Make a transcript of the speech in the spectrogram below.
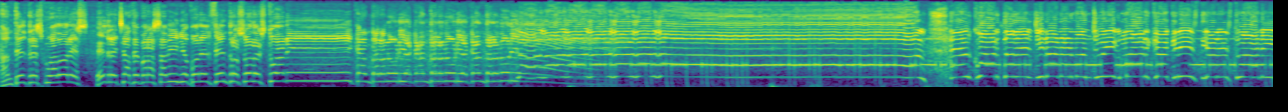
ante el tres jugadores, el rechace para Sabiño, pone el centro solo Estuani, canta la Nuria, canta la Nuria, canta la Nuria. El cuarto del Girona en Montjuic marca Cristian Estuani.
